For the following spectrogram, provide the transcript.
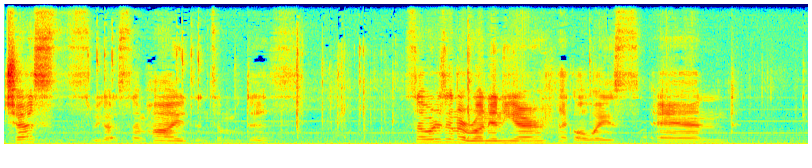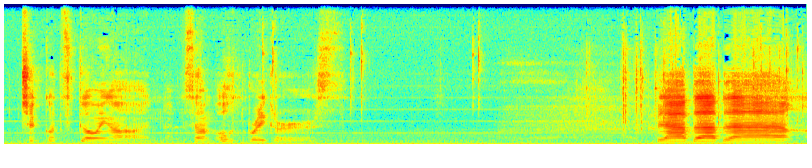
chests, we got some hides and some of this. So we're just gonna run in here like always and check what's going on. Some oath breakers. Blah blah blah.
